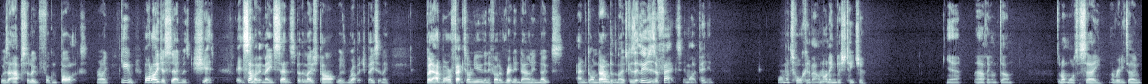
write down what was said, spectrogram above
was absolute fucking bollocks, right? You, what I just said was shit. It, some of it made sense, but the most part was rubbish, basically. But it had more effect on you than if I'd have written it down in notes and gone down to the notes because it loses effect, in my opinion. What am I talking about? I'm not an English teacher. Yeah, I think I'm done don't know more to say. I really don't.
